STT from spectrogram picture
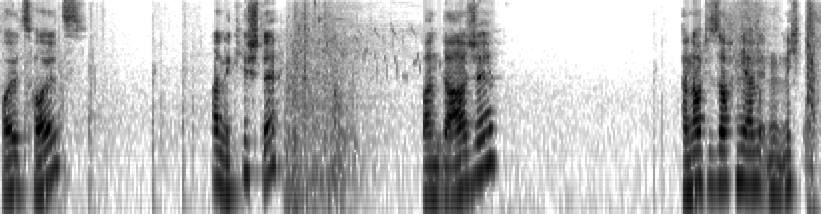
Holz, Holz. Ah, eine Kiste. Bandage. Kann auch die Sachen hier nicht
